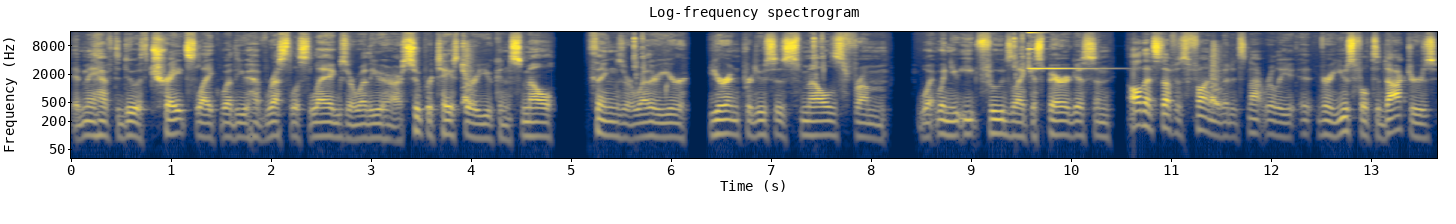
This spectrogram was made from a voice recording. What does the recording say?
It may have to do with traits like whether you have restless legs or whether you are a super taster or you can smell things or whether your urine produces smells from when you eat foods like asparagus and all that stuff is fun, but it's not really uh, very useful to doctors.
